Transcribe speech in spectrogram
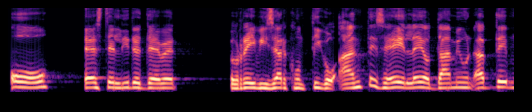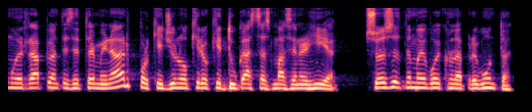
O este líder debe revisar contigo antes, hey Leo, dame un update muy rápido antes de terminar porque yo no quiero que tú gastes más energía. So, eso me voy con la pregunta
